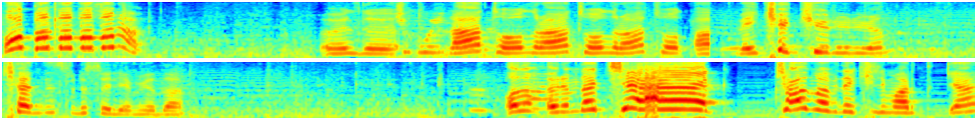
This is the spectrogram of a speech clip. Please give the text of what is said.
Hop hop hop hop. Sana. Öldü. Rahat ol, rahat ol, rahat ol. Aa, Ve kekürüyorsun. Kendi ismini söyleyemiyor da. Oğlum önümden çık! Çalma bir de kilim artık ya.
